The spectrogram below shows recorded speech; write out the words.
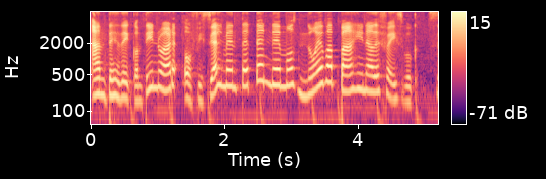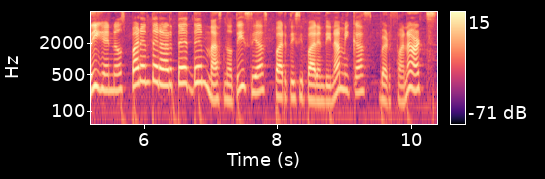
Antes de continuar, oficialmente tenemos nueva página de Facebook. Síguenos para enterarte de más noticias, participar en dinámicas, ver fanarts,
